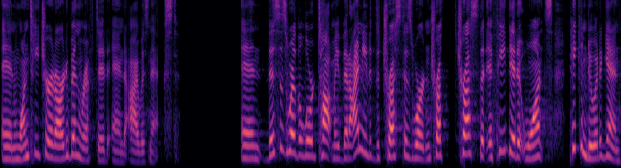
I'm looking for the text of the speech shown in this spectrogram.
And one teacher had already been rifted, and I was next. And this is where the Lord taught me that I needed to trust His word and tr- trust that if He did it once, He can do it again.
